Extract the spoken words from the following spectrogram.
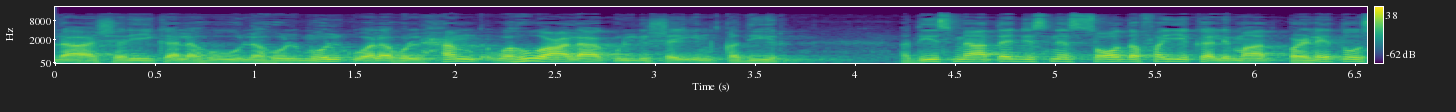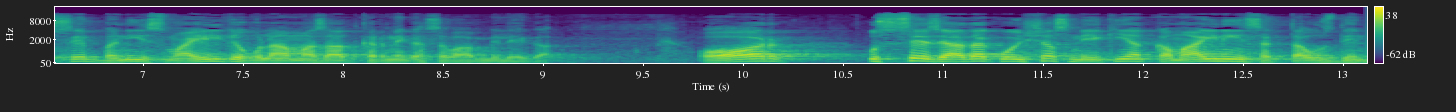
لا شریک لہ لہ الملک و لہ الحمد، وہو علا کل شیء قدیر۔ حدیث میں آتا ہے، جس نے سو دفعہ یہ کلمات پڑھ لے تو اسے بنی اسماعیل کے غلام آزاد کرنے کا ثواب ملے گا۔ اور اس سے زیادہ کوئی شخص نیکیاں کما ہی نہیں سکتا اس دن۔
